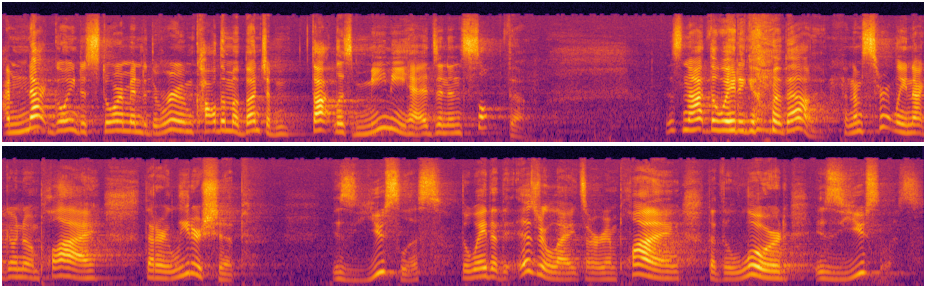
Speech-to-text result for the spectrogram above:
I'm not going to storm into the room, call them a bunch of thoughtless meanie heads, and insult them. This is not the way to go about it. And I'm certainly not going to imply that our leadership is useless the way that the Israelites are implying that the Lord is useless.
